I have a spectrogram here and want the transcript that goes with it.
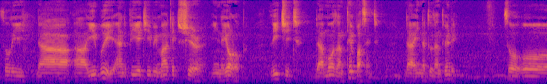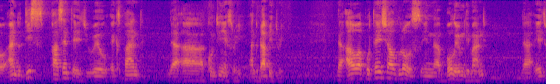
So the, the uh, EV and PHEV market share in Europe reached the more than 10% the, in the 2020. So, uh, and this percentage will expand uh, continuously and rapidly. The, our potential growth in uh, volume demand is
